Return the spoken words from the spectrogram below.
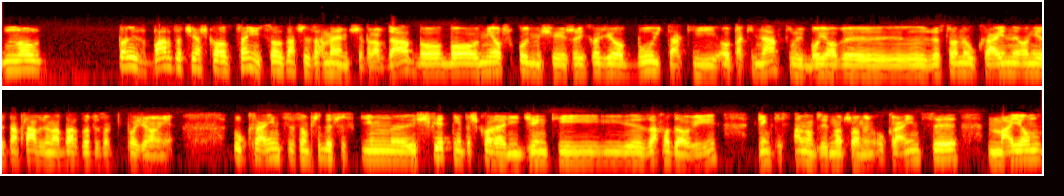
No to jest bardzo ciężko ocenić, co znaczy zamęczy, prawda? Bo, bo nie oszukujmy się, jeżeli chodzi o bój, taki, o taki nastrój bojowy ze strony Ukrainy, on jest naprawdę na bardzo wysokim poziomie. Ukraińcy są przede wszystkim świetnie wyszkoleni dzięki Zachodowi, dzięki Stanom Zjednoczonym. Ukraińcy mają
